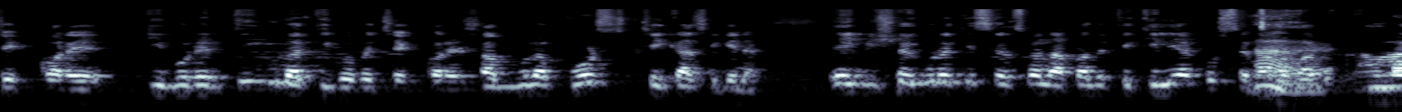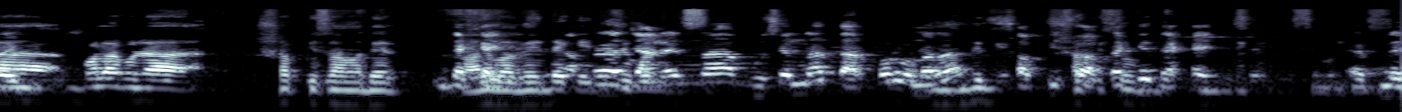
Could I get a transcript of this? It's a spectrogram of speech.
চেক করে কিবোর্ডের কিগুলা কীভাবে চেক করে সবগুলো পোর্টস ঠিক আছে কিনা? এই বিষয়গুলো কি সেলসম্যান আপনাদেরকে ক্লিয়ার করছে? হ্যাঁ আমরা বলা বলা সবকিছু আমাদের ভালোভাবে। দেখে দিতে জানেন না বুঝেন না তারপর ওনারা সবকিছু আপনাকে দেখাই বলে। আপনি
